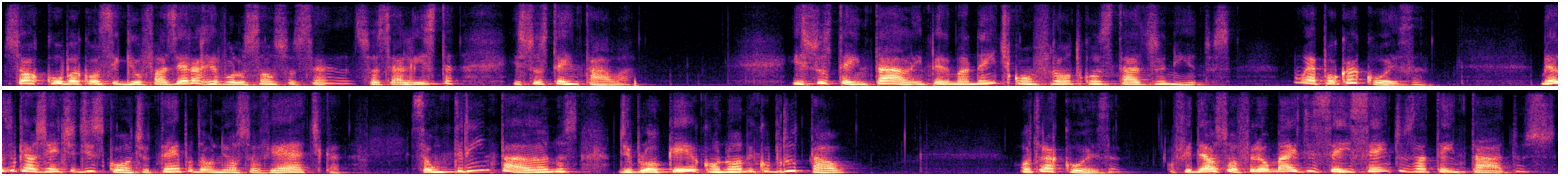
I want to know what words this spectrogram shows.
só Cuba conseguiu fazer a revolução socialista e sustentá-la. E sustentá-la em permanente confronto com os Estados Unidos. Não é pouca coisa. Mesmo que a gente desconte o tempo da União Soviética, são 30 anos de bloqueio econômico brutal. Outra coisa, o Fidel sofreu mais de 600 atentados.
